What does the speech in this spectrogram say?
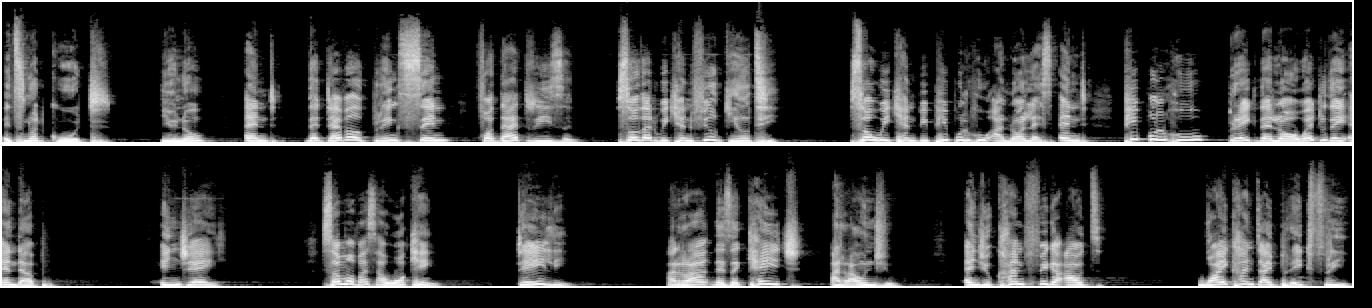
It's not good, you know? And the devil brings sin for that reason, so that we can feel guilty so we can be people who are lawless. And people who break the law, where do they end up? In jail. Some of us are walking daily around, there's a cage around you, and you can't figure out why can't I break free?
